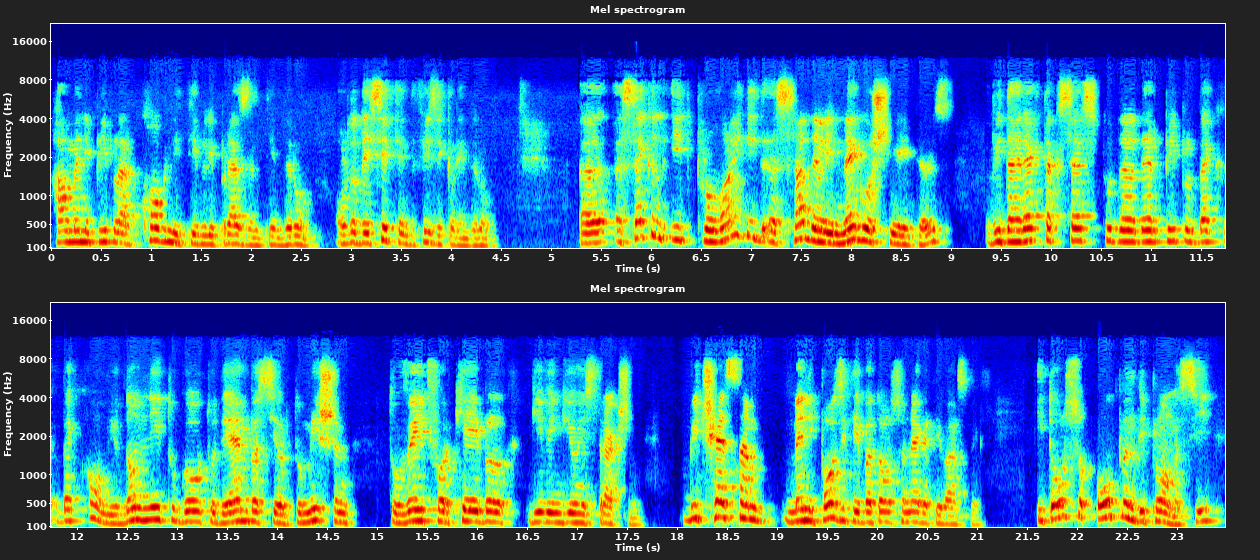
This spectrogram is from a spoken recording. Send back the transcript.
how many people are cognitively present in the room, although they sit in the, physically in the room. second, it provided suddenly negotiators with direct access to the, their people back, back home. You don't need to go to the embassy or to mission to wait for cable giving you instruction which has some many positive but also negative aspects. It also opened diplomacy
